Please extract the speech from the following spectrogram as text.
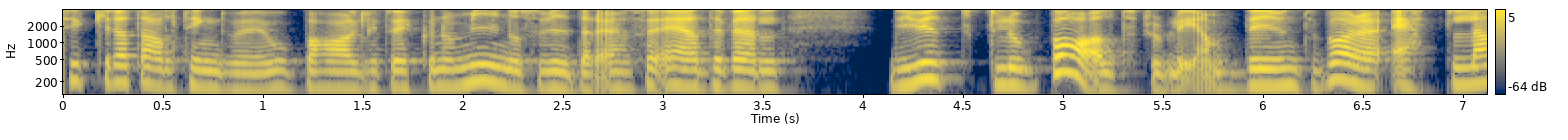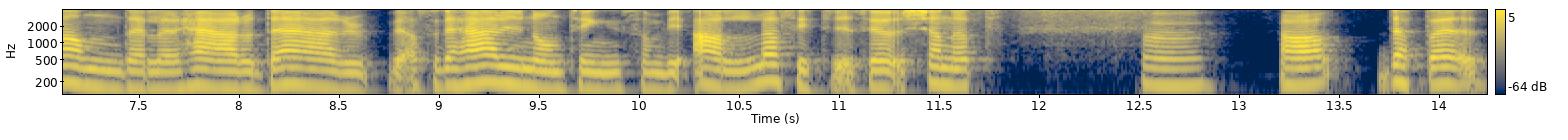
tycker att allting då är obehagligt och ekonomin och så vidare så är det väl, det är ju ett globalt problem. Det är ju inte bara ett land eller här och där, alltså det här är ju någonting som vi alla sitter i så jag känner att Ja, detta det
